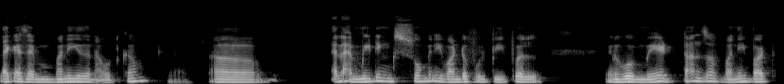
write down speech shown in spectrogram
like I said, money is an outcome, uh, and I'm meeting so many wonderful people, you know, who have made tons of money, but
